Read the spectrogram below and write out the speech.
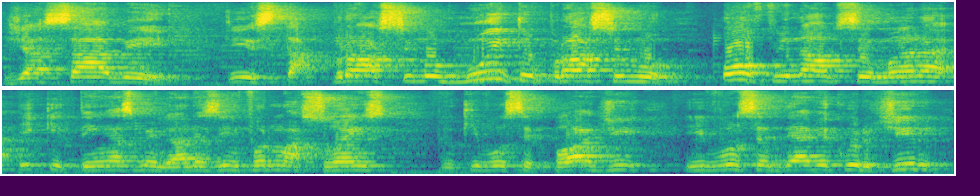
já sabe que está próximo, muito próximo o final de semana e que tem as melhores informações do que você pode e você deve curtir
